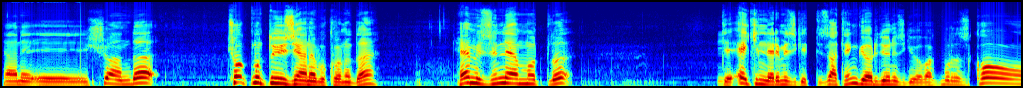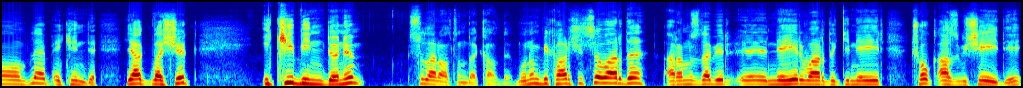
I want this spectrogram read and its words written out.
Yani e, şu anda çok mutluyuz yani bu konuda. Hem üzünlü hem mutlu. Ekinlerimiz gitti. Zaten gördüğünüz gibi bak burası komple hep ekindi. Yaklaşık 2000 dönüm sular altında kaldı. Bunun bir karşısı vardı. Aramızda bir e, nehir vardı ki nehir çok az bir şeydi.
